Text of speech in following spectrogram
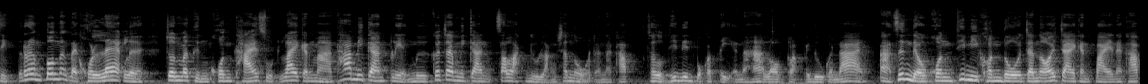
สิทธิ์เริ่มต้นตั้งแต่คนแรกเลย จนมาถึงคนท้ายสุดไล่กันมา ถ้ามีการเปลี่ยนมือก็จะมีการสลักอยู่หลังโฉนดนะครับโฉนดที่ดินปกตินะฮะลองกลับไปดูกันได้อะซึ่งเดี๋ยวคนที่มีคอนโดจะน้อยใจกันไปนะครับ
